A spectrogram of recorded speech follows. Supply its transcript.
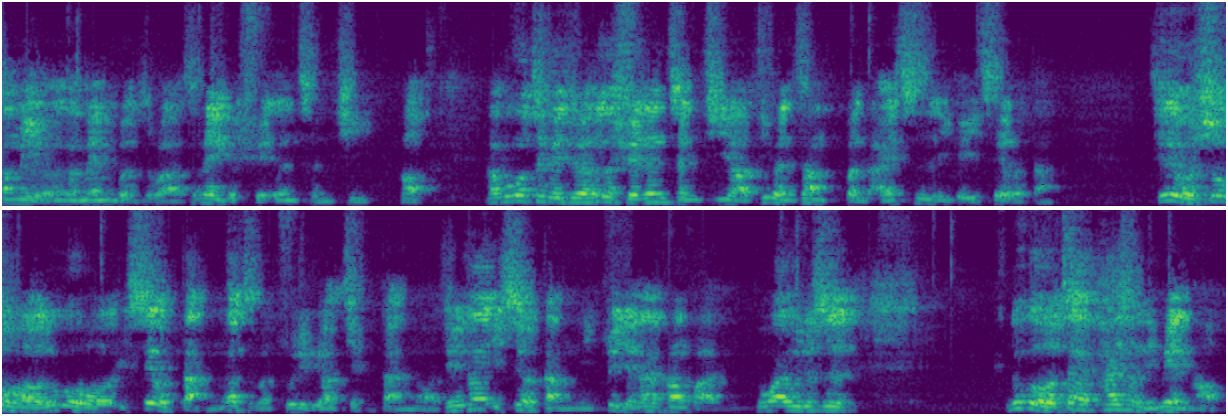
上面有那个 member 是吧？这边有个学生成绩啊。那，不过特别注意这个学生成绩啊，基本上本来是一个 Excel 的档。其实有时候哈，如果 Excel 档要怎么处理比较简单哦？其实那 Excel 档你最简单的方法不外乎就是，如果在 Python 里面哈，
